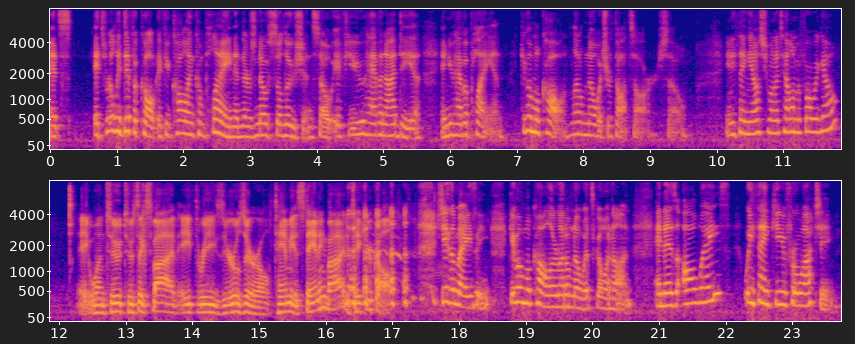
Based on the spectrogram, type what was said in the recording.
It's it's really difficult if you call and complain and there's no solution. So if you have an idea and you have a plan, give them a call and let them know what your thoughts are. So, anything else you want to tell them before we go? 812-265-8300. Tammy is standing by to take your call. She's amazing. Give them a call or let them know what's going on. And as always, we thank you for watching.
